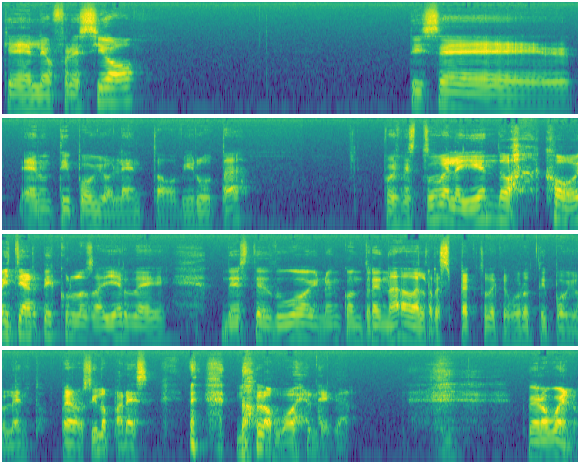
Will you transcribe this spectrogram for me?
que le ofreció, dice, era un tipo violento, viruta. Pues me estuve leyendo como 20 artículos ayer de, de este dúo y no encontré nada al respecto de que fuera un tipo violento. Pero sí lo parece, no lo voy a negar. Pero bueno,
